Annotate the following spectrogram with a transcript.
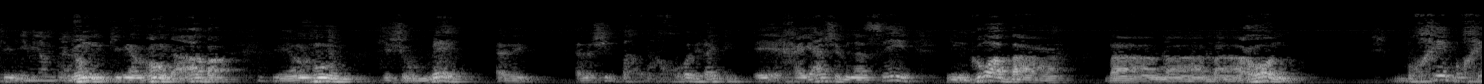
קים יונג הונג, האבא, קים יונג הונג, כשהוא מת, אנשים אני ראיתי חייל שמנסה לנגוע בארון, בוכה, בוכה,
